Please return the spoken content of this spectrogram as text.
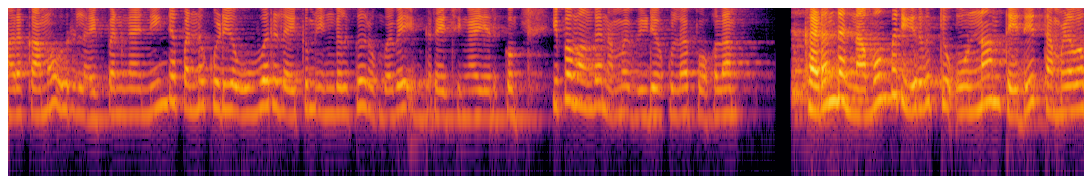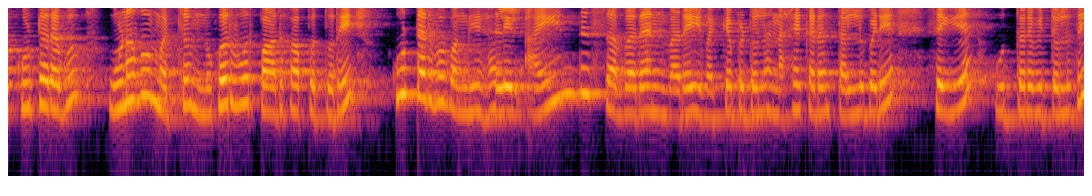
மறக்காமல் ஒரு லைக் பண்ணுங்கள் நீங்கள் பண்ணக்கூடிய ஒவ்வொரு லைக்கும் எங்களுக்கு ரொம்பவே என்கரேஜிங்காக இருக்கும். இப்போ வாங்க நம்ம வீடியோக்குள்ளே போகலாம். கடந்த நவம்பர் இருபத்தி ஒன்றாம் தேதி தமிழக கூட்டுறவு உணவு மற்றும் நுகர்வோர் பாதுகாப்புத்துறை கூட்டுறவு வங்கிகளில் ஐந்து சவரன் வரை வைக்கப்பட்டுள்ள நகைக்கடன் தள்ளுபடி செய்ய உத்தரவிட்டுள்ளது.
